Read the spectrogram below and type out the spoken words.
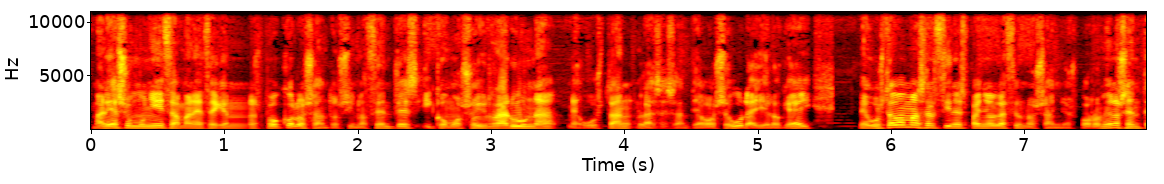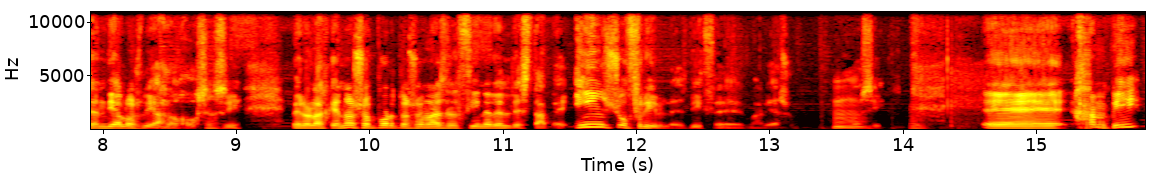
María Sumuñiz amanece que no es poco, Los Santos Inocentes, y como soy raruna, me gustan las de Santiago Segura, y es lo que hay. Me gustaba más el cine español de hace unos años, por lo menos entendía los diálogos, así. Pero las que no soporto son las del cine del destape. Insufribles, dice María Sumuñiz. Hmm. Eh, Hampi,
